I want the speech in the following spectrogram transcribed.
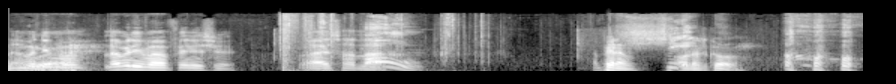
Laat me man, laat me niet maar finishen. Maar hij is al laag. Oh! Heb je hem? Shit. Oh, let's go.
